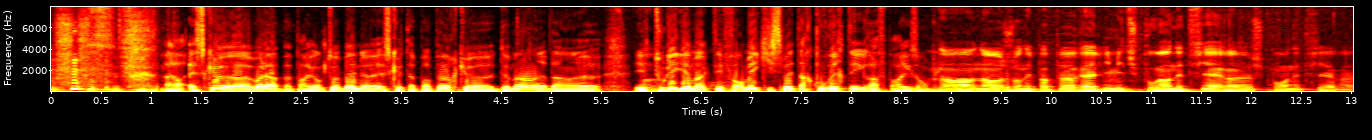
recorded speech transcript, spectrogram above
Alors, est-ce que, euh, voilà, bah, par exemple, toi, Ben, euh, est-ce que t'as pas peur que demain, eh ben, euh, il y ait tous les gamins que t'es formés qui se mettent à recouvrir tes graphes, par exemple? Non, non, j'en ai pas peur. Et limite, je pourrais en être fier. euh, je pourrais en être fier. euh,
